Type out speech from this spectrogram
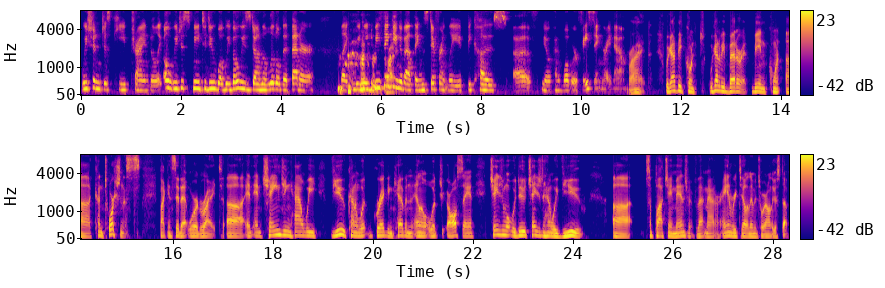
we shouldn't just keep trying to like, oh, we just need to do what we've always done a little bit better like we need to be thinking right. about things differently because of you know kind of what we're facing right now right we got to be we got to be better at being uh, contortionists if i can say that word right uh, and and changing how we view kind of what greg and kevin and ellen what you're all saying changing what we do changing how we view uh, supply chain management for that matter, and retail and inventory, and all the good stuff.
